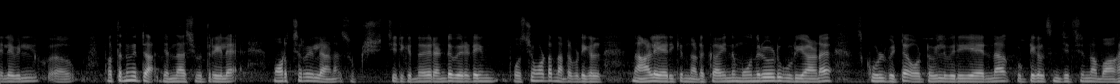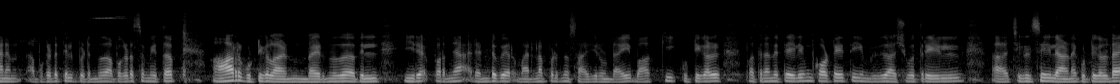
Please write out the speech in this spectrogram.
നിലവിൽ പത്തനംതിട്ട ജനറൽ ആശുപത്രിയിലെ മോർച്ചറിയിലാണ് സൂക്ഷിച്ചിരിക്കുന്നത്. രണ്ടുപേരുടെയും പോസ്റ്റ്മോർട്ടം നടപടികൾ നാളെയായിരിക്കും നടക്കുക. ഇന്ന് മൂന്നരയോട് കൂടിയാണ് സ്കൂൾ വിട്ട് ഓട്ടോയിൽ വരികയായിരുന്ന കുട്ടികൾ സഞ്ചരിച്ചിരുന്ന വാഹനം അപകടത്തിൽപ്പെടുന്നത്. അപകട സമയത്ത് ആറ് കുട്ടികളാണ് ഉണ്ടായിരുന്നത്. അതിൽ ഈ പറഞ്ഞ രണ്ട് പേർ മരണപ്പെടുന്ന സാഹചര്യം ഉണ്ടായി. ബാക്കി കുട്ടികൾ പത്തനംതിട്ടയിലും കോട്ടയത്തെയും വിവിധ ആശുപത്രിയിൽ ചികിത്സയിലാണ്. കുട്ടികളുടെ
